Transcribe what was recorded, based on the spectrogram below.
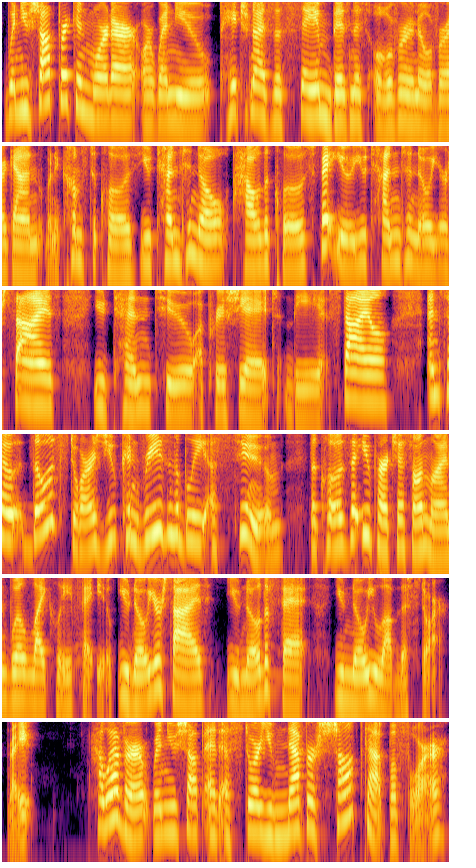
When you shop brick and mortar or when you patronize the same business over and over again, when it comes to clothes, you tend to know how the clothes fit you. You tend to know your size. You tend to appreciate the style. And so those stores, you can reasonably assume the clothes that you purchase online will likely fit you. You know your size. You know the fit. You know you love this store, right? However, when you shop at a store you've never shopped at before,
